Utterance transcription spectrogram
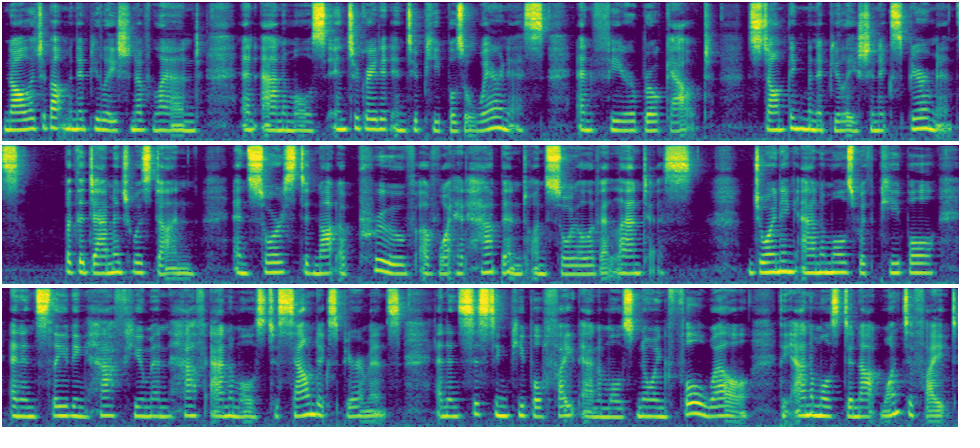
Knowledge about manipulation of land and animals integrated into people's awareness, and fear broke out, stomping manipulation experiments. But the damage was done, and Source did not approve of what had happened on soil of Atlantis joining animals with people and enslaving half human, half animals to sound experiments, and insisting people fight animals, knowing full well the animals did not want to fight,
